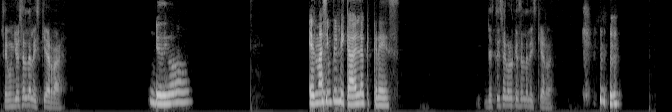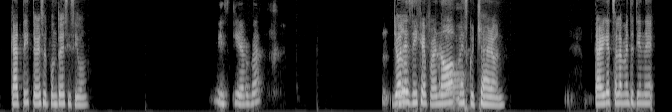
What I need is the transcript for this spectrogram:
Según yo es el de la izquierda. Yo digo. Es más simplificado de lo que crees. Yo estoy seguro que es el de la izquierda. Katy, tú eres el punto decisivo. Izquierda. Yo No. les dije, pero no me No. escucharon. Target solamente tiene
